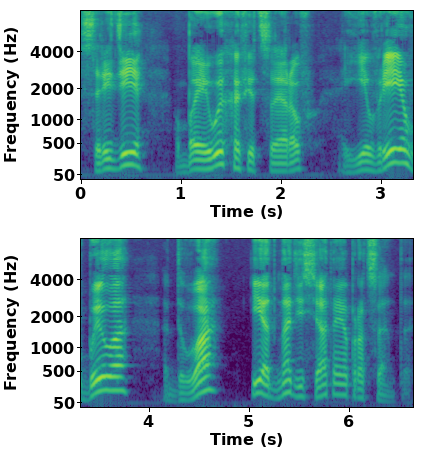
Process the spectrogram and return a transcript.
Среди боевых офицеров евреев было 2,1%.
